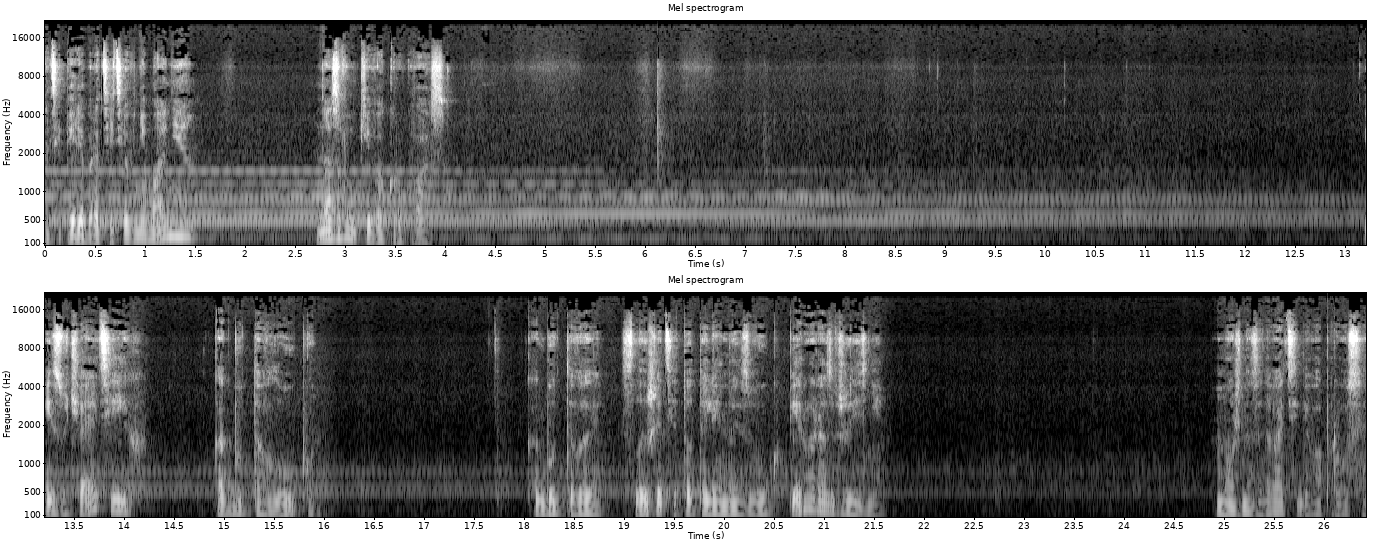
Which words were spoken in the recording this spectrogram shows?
А теперь обратите внимание на звуки вокруг вас – Изучайте их, как будто в лупу, как будто вы слышите тот или иной звук первый раз в жизни. Можно задавать себе вопросы.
